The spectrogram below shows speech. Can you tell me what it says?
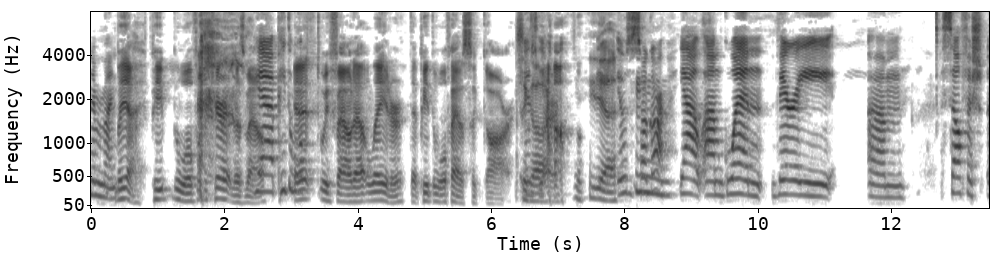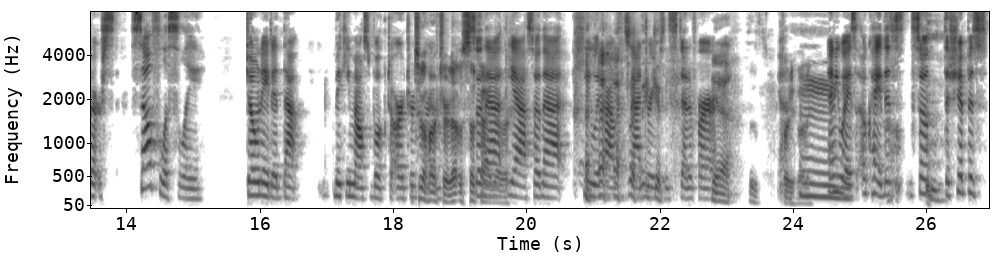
Never mind. But yeah, Pete the Wolf with a carrot in his mouth. yeah, Pete the Wolf. it, we found out later that Pete the Wolf had a cigar. Cigar. Yeah. It was a cigar. Yeah, um, Gwen very um, selfish or selflessly donated that Mickey Mouse book to Archer. to Archer. That was so, so that yeah, so that he would have bad dreams could- instead of her. Yeah. Yeah. Pretty funny. Mm. Anyways, okay, this so the ship is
